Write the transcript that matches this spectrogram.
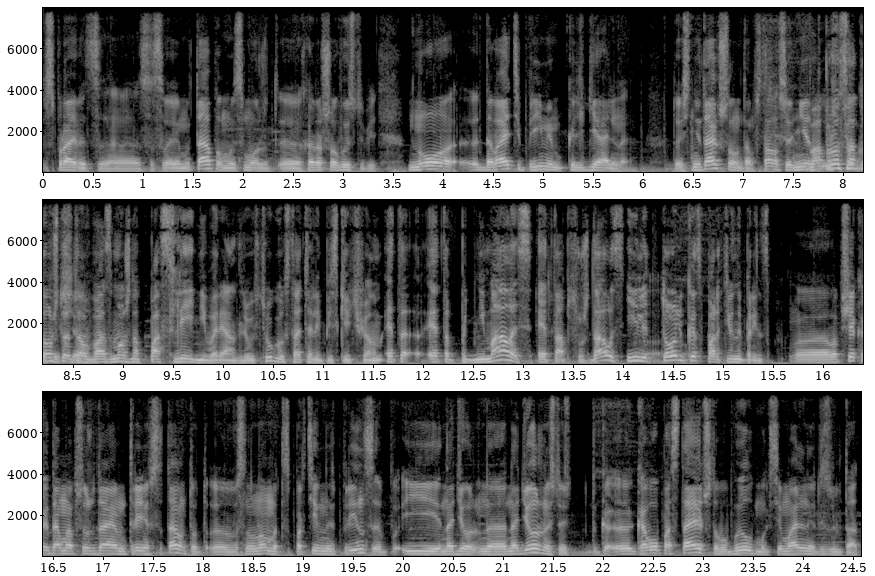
справится э, со своим этапом и сможет э, хорошо выступить. Но давайте примем коллегиально. То есть не так, что он там встал, все, нет Вопрос о том, что это, возможно, последний вариант для Устюгова стать олимпийским чемпионом. Это, это поднималось, это обсуждалось или только спортивный принцип? Э, Вообще, когда мы обсуждаем тренинг составом, то э, в основном это спортивный принцип и надеж- на- надежность, то есть э, кого поставить, чтобы был максимальный результат.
